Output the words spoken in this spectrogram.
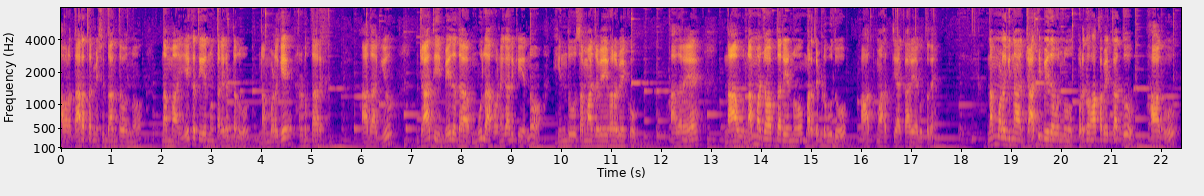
ಅವರ ತಾರತಮ್ಯ ಸಿದ್ಧಾಂತವನ್ನು ನಮ್ಮ ಏಕತೆಯನ್ನು ತಡೆಗಟ್ಟಲು ನಮ್ಮೊಳಗೆ ಹರಡುತ್ತಾರೆ. ಆದಾಗ್ಯೂ, ಜಾತಿ ಭೇದದ ಮೂಲ ಹೊಣೆಗಾರಿಕೆಯನ್ನು ಹಿಂದೂ ಸಮಾಜವೇ ಹೊರಬೇಕು. ಆದರೆ, ನಾವು ನಮ್ಮ ಜವಾಬ್ದಾರಿಯನ್ನು ಮರೆತು ಬಿಡುವುದು ಆತ್ಮಹತ್ಯಾಕಾರಿಯಾಗುತ್ತದೆ ನಮ್ಮೊಳಗಿನ ಜಾತಿ ಭೇದವನ್ನು ತೊರೆದು ಹಾಕಬೇಕಾದ್ದು ಹಾಗೂ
